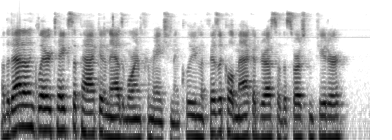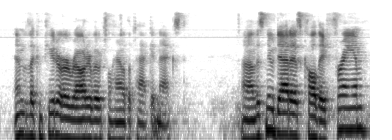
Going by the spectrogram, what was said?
Now, the data link layer takes the packet and adds more information, including the physical MAC address of the source computer and the computer or router which will handle the packet next. Uh, this new data is called a frame.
